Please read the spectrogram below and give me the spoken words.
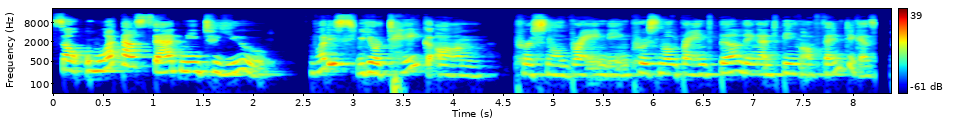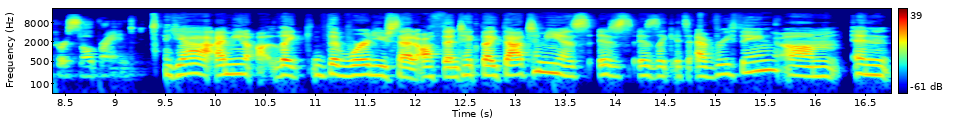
So, what does that mean to you? What is your take on personal branding, personal brand building, and being authentic as a personal brand. Yeah, I mean, uh, like the word you said, authentic, like that to me is is is like it's everything. Um, and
